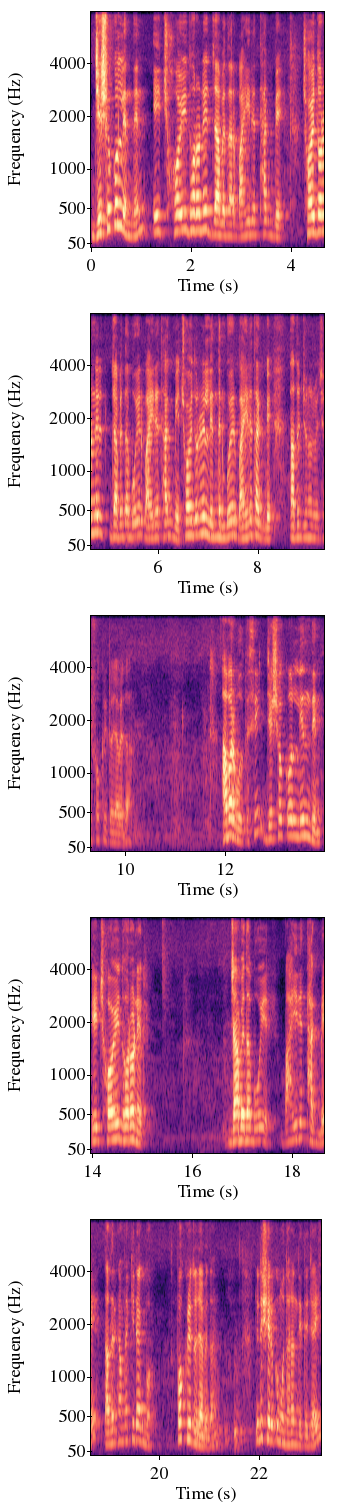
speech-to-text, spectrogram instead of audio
যে সকল লেনদেন এই ছয় ধরনের জাবেদার বাহিরে থাকবে, ছয় ধরনের জাবেদা বইয়ের বাইরে থাকবে, ছয় ধরনের লেনদেন বইয়ের বাইরে থাকবে, তাদের জন্য রয়েছে ফকৃত জাবেদা। আবার বলতেছি, যে সকল লেনদেন এই ছয় ধরনের জাবেদা বইয়ের বাহিরে থাকবে, তাদেরকে আমরা কী রাখব? প্রকৃত জাবেদা। যদি সেরকম উদাহরণ দিতে যাই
